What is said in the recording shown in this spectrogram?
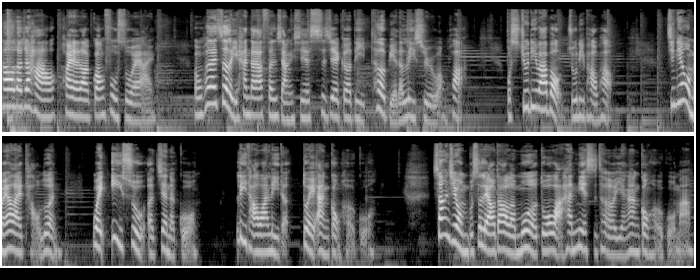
Hello，大家好，欢迎来到光复苏 AI。我们会在这里和大家分享一些世界各地特别的历史与文化。我是 Judy Bubble，朱莉泡泡。今天我们要来讨论为艺术而建的国——立陶宛里的对岸共和国。上一集我们不是聊到了摩尔多瓦和涅斯特尔沿岸共和国吗？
